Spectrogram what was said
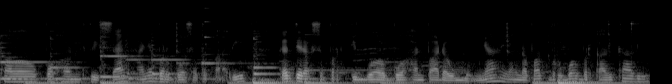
kalau pohon pisang hanya berbuah satu kali dan tidak seperti buah-buahan pada umumnya yang dapat berbuah berkali-kali.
